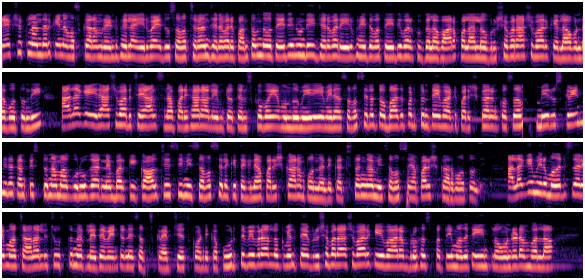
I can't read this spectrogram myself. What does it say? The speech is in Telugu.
ప్రేక్షకులందరికీ నమస్కారం. రెండు వేల ఇరవై ఐదు సంవత్సరం జనవరి పంతొమ్మిదవ తేదీ నుండి జనవరి ఇరవై ఐదవ తేదీ వరకు గల వారఫలాల్లో వృషభ రాశి వారికి ఎలా ఉండబోతుంది? అలాగే ఈ రాశి వారు చేయాల్సిన పరిహారాలు ఏమిటో తెలుసుకోబోయే ముందు మీరు ఏమైనా సమస్యలతో బాధపడుతుంటే వాటి పరిష్కారం కోసం మీరు స్క్రీన్ మీద కనిపిస్తున్న మా గురువు గారి నెంబర్కి కాల్ చేసి మీ సమస్యలకి తగిన పరిష్కారం పొందండి. ఖచ్చితంగా మీ సమస్య పరిష్కారం అవుతుంది. అలాగే మీరు మొదటిసారి మా ఛానల్ని చూస్తున్నట్లయితే వెంటనే సబ్స్క్రైబ్ చేసుకోండి. ఇక పూర్తి వివరాల్లోకి వెళ్తే వృషభ రాశి వారికి ఈ వారం బృహస్పతి మొదటి ఇంట్లో ఉండడం వల్ల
